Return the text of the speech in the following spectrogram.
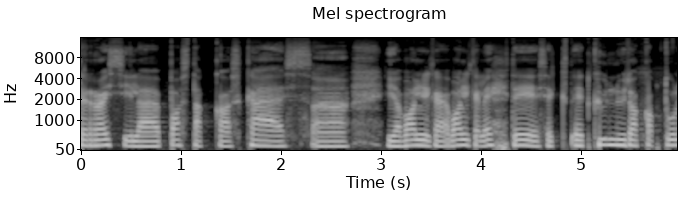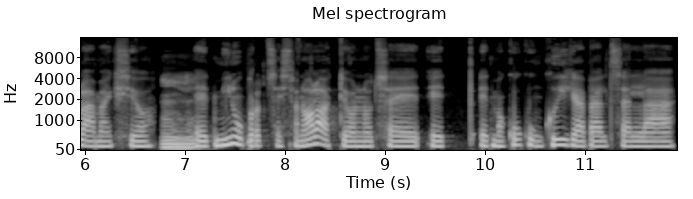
terrassile pastakas käes äh, ja valge, valge leht ees, et, et küll nüüd hakkab tulema, eks ju mm. -hmm. et minu protsess on alati olnud see, et et ma kogun kõigepealt selle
